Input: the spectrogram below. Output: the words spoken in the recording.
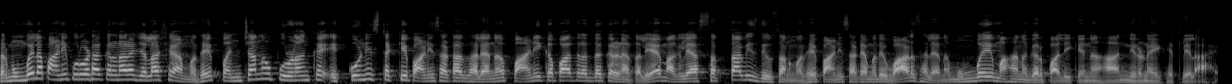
तर मुंबईला पाणी पुरवठा करणाऱ्या जलाशयामध्ये पंच्याण्णव पूर्णांक एकोणीस टक्के पाणीसाठा झाल्यानं पाणी कपात रद्द करण्यात आली आहे. मागल्या सत्तावीस दिवसांमध्ये पाणीसाठ्यामध्ये वाढ झाल्यानं मुंबई महानगरपालिकेनं हा निर्णय घेतलेला आहे.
